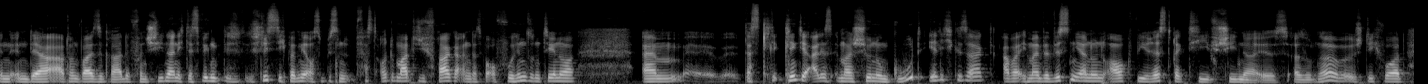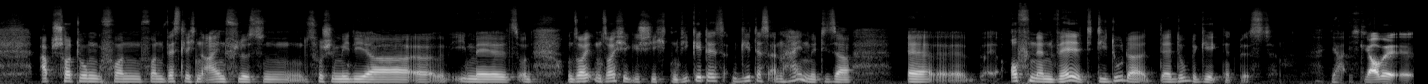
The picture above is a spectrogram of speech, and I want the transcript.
in, in der Art und Weise gerade von China nicht. Deswegen schließt sich bei mir auch so ein bisschen fast automatisch die Frage an, das war auch vorhin so ein Tenor. Ähm, äh, das klingt ja alles immer schön und gut, ehrlich gesagt, aber ich meine, wir wissen ja nun auch, wie restriktiv China ist. Also ne, Stichwort Abschottung von, von westlichen Einflüssen, Social Media, äh, E-Mails und, und, sol und, solche Geschichten. Wie geht das, geht das anheim mit dieser äh, offenen Welt, die du da, der du begegnet bist? Ja, ich glaube, äh,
